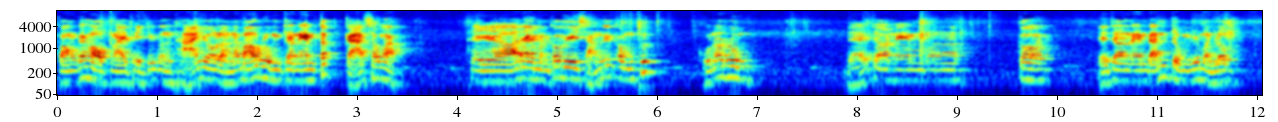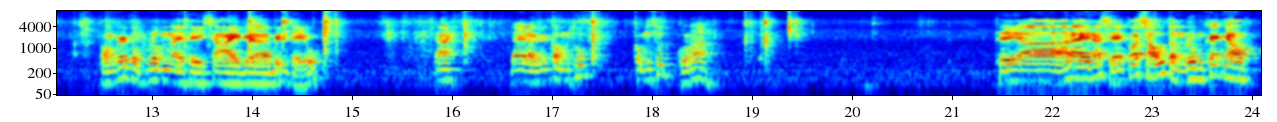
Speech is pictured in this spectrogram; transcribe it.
Còn cái hộp này thì chỉ cần thả vô là nó báo rung cho anh em tất cả số mặt. Thì ờ, ở đây mình có ghi sẵn cái công thức của nó rung để cho anh em ờ, coi, để cho anh em đánh chung với mình luôn. Còn cái cục rung này thì xài ờ, pin tiểu. Đây đây là cái công thức công thức của nó. Thì ở đây nó sẽ có 6 tầng rung khác nhau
